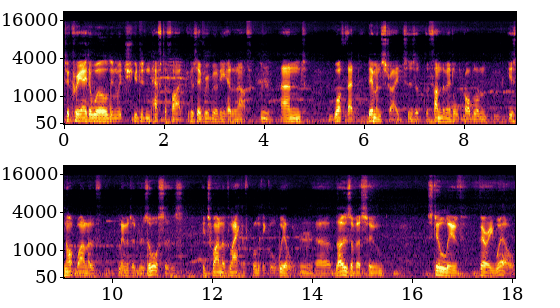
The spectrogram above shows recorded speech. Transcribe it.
to create a world in which you didn't have to fight because everybody had enough. And what that demonstrates is that the fundamental problem is not one of limited resources, it's one of lack of political will. Uh, those of us who still live very well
